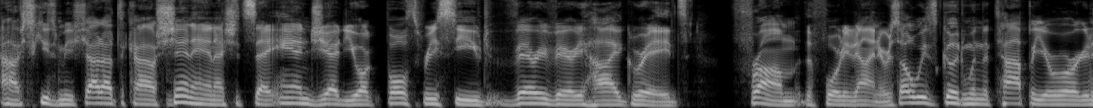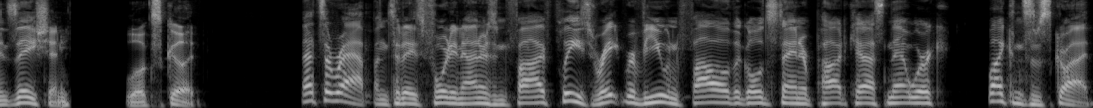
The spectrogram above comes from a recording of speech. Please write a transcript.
Uh, excuse me. Shout out to Kyle Shanahan, I should say, and Jed York. Both received very, very high grades from the 49ers. Always good when the top of your organization looks good. That's a wrap on today's 49ers in 5. Please rate, review, and follow the Gold Standard Podcast Network. Like and subscribe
